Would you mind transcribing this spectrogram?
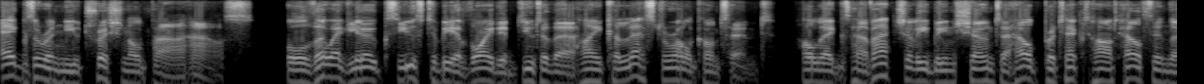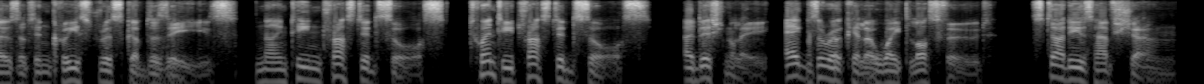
Eggs are a nutritional powerhouse. Although egg yolks used to be avoided due to their high cholesterol content, whole eggs have actually been shown to help protect heart health in those at increased risk of disease. 19 Trusted source. 20 Trusted source. Additionally, eggs are a killer weight loss food. Studies have shown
